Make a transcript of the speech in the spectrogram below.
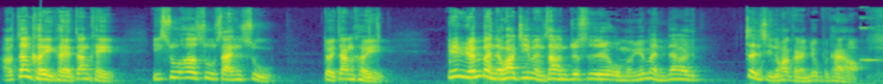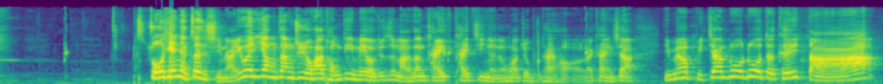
啊，这样可以，可以，这样可以，一数二数三数，对，这样可以。因为原本的话，基本上就是我们原本那个阵型的话，可能就不太好。昨天的阵型啊，因为样上去的话，铜地没有，就是马上开开技能的话就不太好了。来看一下有没有比较弱弱的可以打。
